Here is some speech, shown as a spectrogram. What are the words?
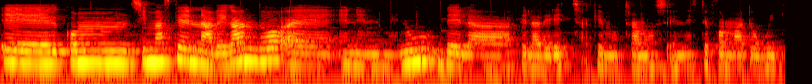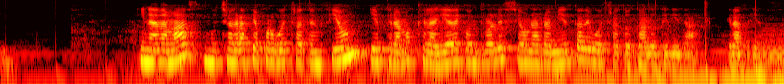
sin más que navegando en el menú de la derecha que mostramos en este formato wiki. Y nada más, muchas gracias por vuestra atención y esperamos que la guía de controles sea una herramienta de vuestra total utilidad. Gracias.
